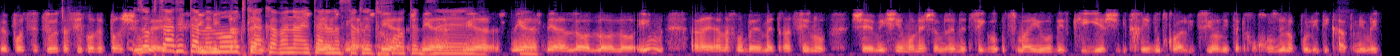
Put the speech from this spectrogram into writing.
ופוצצו את השיחות ופרשו זו קצת היתממות, כי הכוונה הייתה לנסות לדחות את זה. שנייה, שנייה, שנייה, לא, לא, לא. אם, הרי אנחנו באמת רצינו שמי שימונה שם זה נציג עוצמה יהודית, כי יש התחייבות קואליציונית, אנחנו חוזרים לפוליטיקה הפנימית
